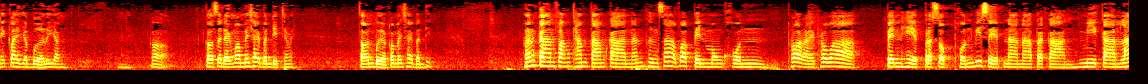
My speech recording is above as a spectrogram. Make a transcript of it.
นี่ใกล้จะเบื่อหรือยังก็ก็แสดงว่าไม่ใช่บัณฑิตใช่ไหมตอนเบื่อก็ไม่ใช่บัณฑิตเพราะการฟังธรรมตามการนั้นพึงทราบว่าเป็นมงคล เพราะอะไรเพราะว่าเป็นเหตุประสบผลวิเศษนานาประการ มีการละ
